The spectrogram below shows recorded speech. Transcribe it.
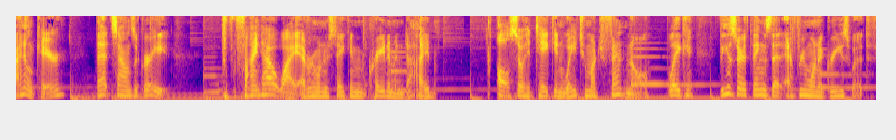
I don't care. That sounds great. F- find out why everyone who's taken Kratom and died also had taken way too much fentanyl. Like, these are things that everyone agrees with.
